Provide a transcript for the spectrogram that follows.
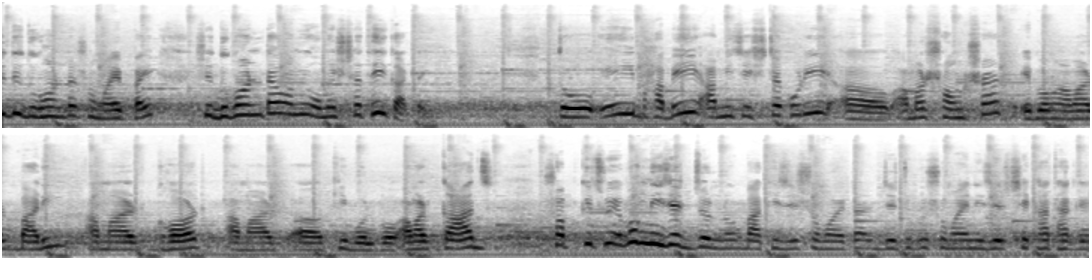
যদি দু ঘণ্টা সময় পাই সেই দু ঘন্টাও আমি ওমের সাথেই কাটাই। তো এইভাবেই আমি চেষ্টা করি আমার সংসার এবং আমার বাড়ি, আমার ঘর, আমার কি বলব, আমার কাজ সব কিছু এবং নিজের জন্য বাকি যে সময়টা, যেটুকু সময় নিজের শেখা থাকে।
